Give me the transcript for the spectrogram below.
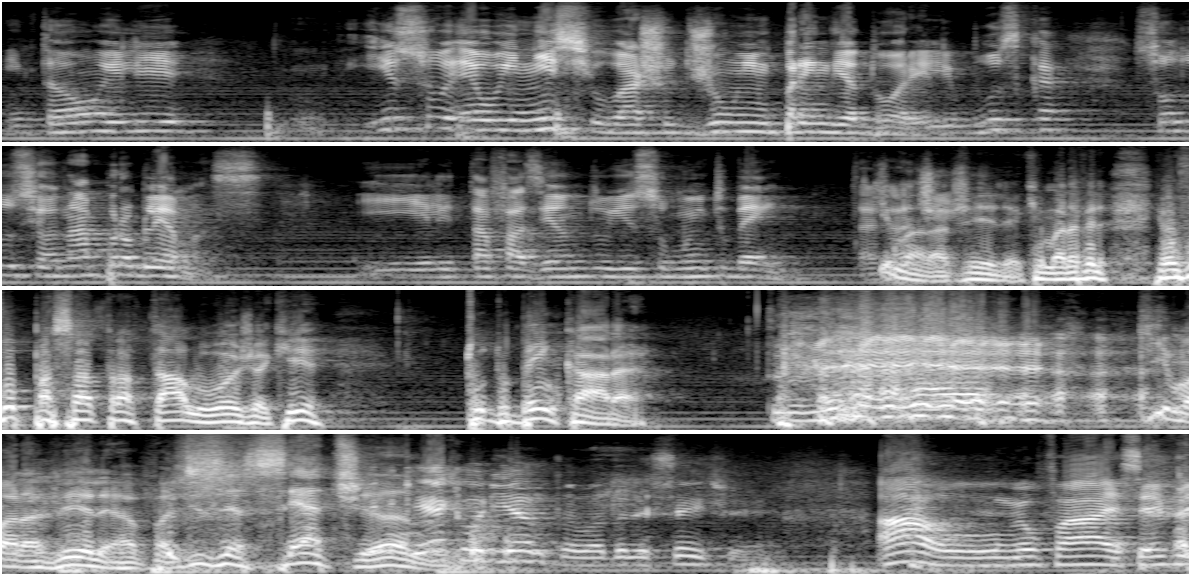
Então, ele isso é o início, acho, de um empreendedor. Ele busca solucionar problemas. E ele está fazendo isso muito bem. Tá, que maravilha, que maravilha. Eu vou passar a tratá-lo hoje aqui. Tudo bem, cara? Tudo bem? Que maravilha, rapaz. 17 anos. Quem é que orienta o adolescente? Ah, o meu pai, sempre,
